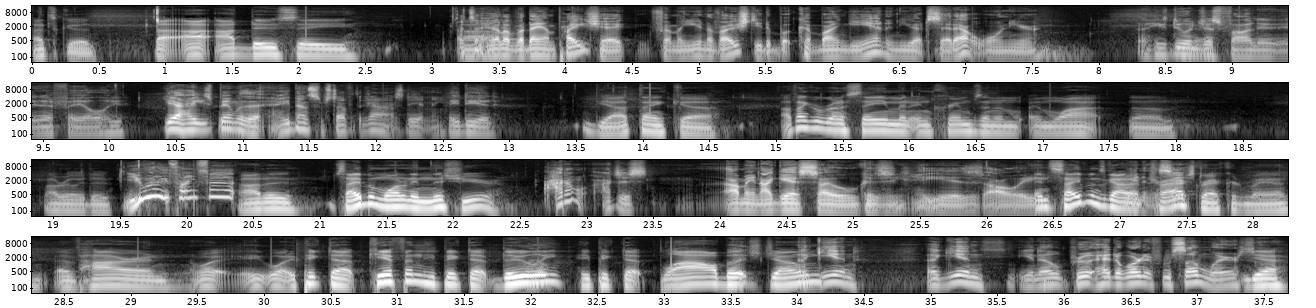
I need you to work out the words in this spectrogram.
that's good. But I I do see. That's a uh, hell of a damn paycheck from a university to bu- bring you in, and you have to set out one year. He's doing just fine in the NFL. He, Yeah, he's been with it. He done some stuff with the Giants, didn't he? he did. Yeah, I think uh, I think we're going to see him in, in crimson and, and white. Um, I really do. You really think that? I do. Saban wanted him this year, I don't. I just. I mean, I guess so because he, he is always. and Saban's got a track record, man, of hiring. What he, what he picked up Kiffin, he picked up Dooley, he picked up Lyle Butch Jones. Again, again, you know, Pruitt had to learn it from somewhere. So yeah.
